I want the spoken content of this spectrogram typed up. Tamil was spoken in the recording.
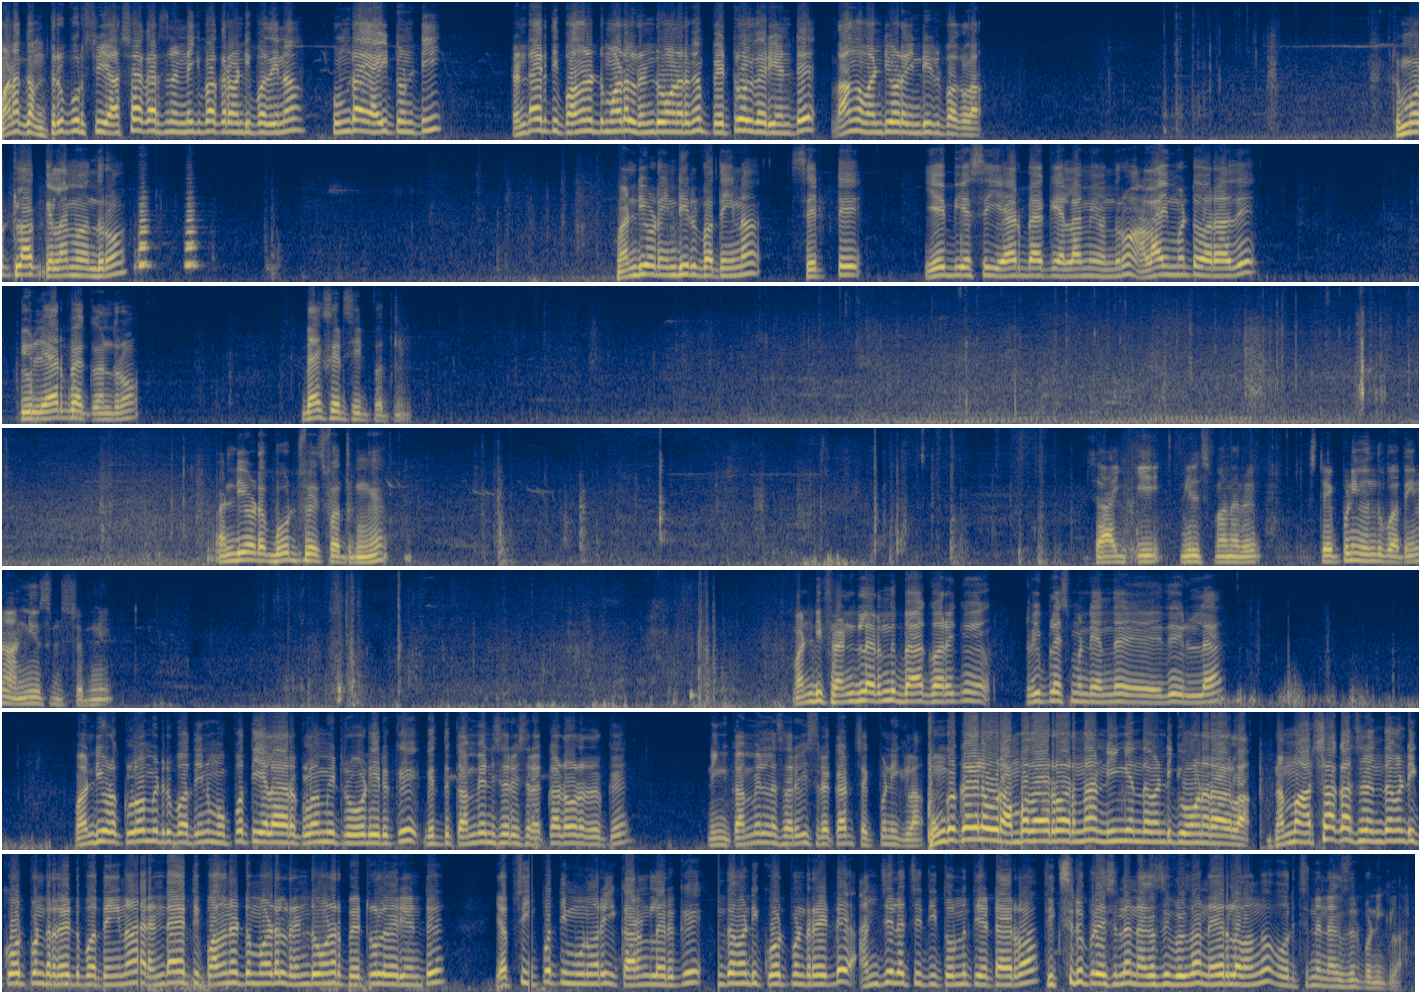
வணக்கம். திருப்பூர் ஸ்ரீ அஷா கார்ஸில் இன்னைக்கு பார்க்குற வண்டி பார்த்தீங்கன்னா குண்டாய் ஐ டுவெண்ட்டி ரெண்டாயிரத்தி பதினெட்டு மாடல் ரெண்டு ஓனருங்க பெட்ரோல் வேரியண்ட்டு வாங்க வண்டியோட இன்டீரியல் பார்க்கலாம். ரிமோட் லாக் எல்லாமே வந்துடும் வண்டியோட இன்டீரியல் பார்த்தீங்கன்னா செட்டு ஏபிஎஸ் ஏர் பேக் எல்லாமே வந்துடும் அலாய் மட்டும் வராது. டியூல் ஏர் பேக் வந்துடும் பேக் சைடு சீட் பார்த்துங்க வண்டியோட பூட் ஃபேஸ் பார்த்துக்குங்க. சாக்கி வீல் ஸ்பேனரு ஸ்டெப்னி வந்து பார்த்தீங்கன்னா அன்யூஸ்டு ஸ்டெப்னி. வண்டி ஃப்ரண்ட்ல இருந்து பேக் வரைக்கும் ரீப்ளேஸ்மெண்ட் எந்த இது இல்லை. வண்டியோட கிலோமீட்டர் பார்த்தீங்கன்னா முப்பத்தி ஏழாயிரம் கிலோமீட்டர் ஓடி இருக்குது வித் கம்பெனி சர்வீஸ் ரெக்கார்டோட இருக்குது நீங்கள் கம்பெனியில் சர்வீஸ் ரெக்கார்ட் செக் பண்ணிக்கலாம். உங்கள் கையில் ஒரு 50000 ரூபா இருந்தால் நீங்கள் இந்த வண்டிக்கு ஓனர் ஆகலாம். நம்ம ஹர்ஷா காசில் இந்த வண்டி கோட் பண்ணுற ரேட் பார்த்தீங்கன்னா ரெண்டாயிரத்தி பதினெட்டு மாடல் ரெண்டு ஓனர் பெட்ரோல் வேரியன்ட் எஃப்சி முப்பத்தி மூணு வரைக்கும் கரண்ட்ல இருக்குது இந்த வண்டி கோட் பண்ணுற ரேட்டு அஞ்சு லட்சத்தி தொண்ணூற்றி எட்டாயிரம் ரூபா. ஃபிக்ஸ்டு பிரைஸ்ல நெகசிபிள் தான். நேரில் வாங்க ஒரு சின்ன நெகசிபிள் பண்ணிக்கலாம்.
